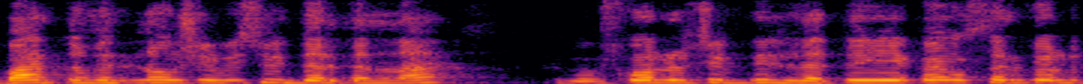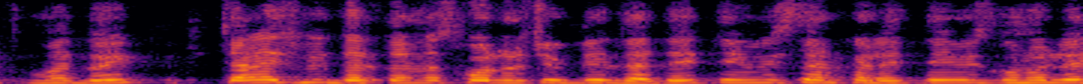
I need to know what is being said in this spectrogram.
भारतामध्ये नऊशे वीस विद्यार्थ्यांना स्कॉलरशिप दिली जाते. एका सर्कलमध्ये चाळीस विद्यार्थ्यांना स्कॉलरशिप दिली जाते. तेवीस सर्कल आहे तेवीस गुणवले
